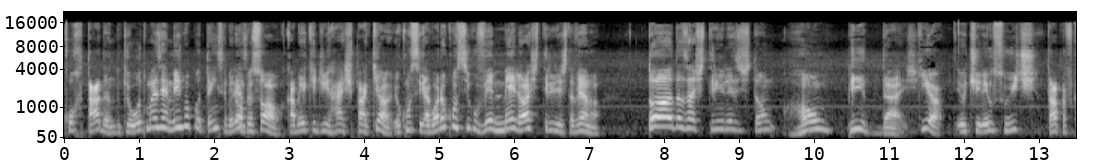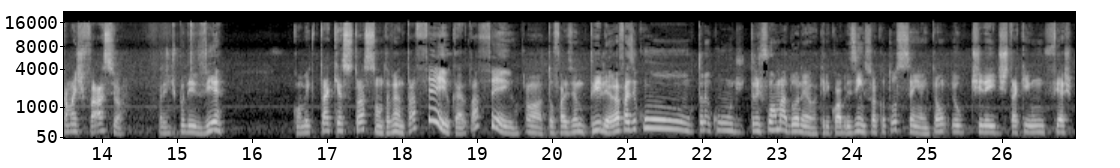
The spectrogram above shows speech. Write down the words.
cortada do que o outro, mas é a mesma potência, beleza? pessoal, acabei aqui de raspar aqui, ó. Eu consigo, agora eu consigo ver melhor as trilhas, tá vendo? todas as trilhas estão rompidas. Aqui, ó, eu tirei o switch, tá? Pra ficar mais fácil, ó. Pra gente poder ver como é que tá aqui a situação, tá vendo? Tá feio, cara, tá feio. Ó, tô fazendo trilha. Eu ia fazer com, com transformador, né? Aquele cobrezinho, só que eu tô sem, ó. Então eu tirei, destaquei um fiasco,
